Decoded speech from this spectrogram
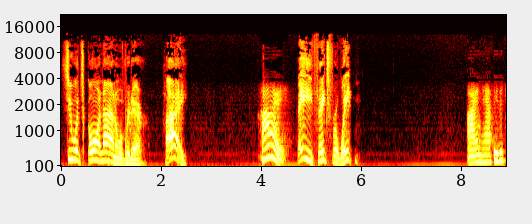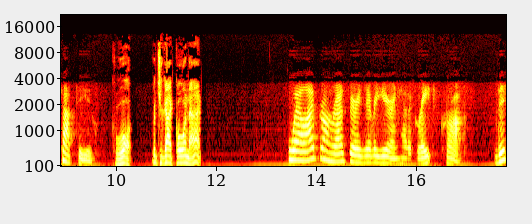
see what's going on over there. Hi. Hi, Hey, thanks for waiting. I'm happy to talk to you. Cool. What you got going on? Well, I've grown raspberries every year and had a great crop. This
